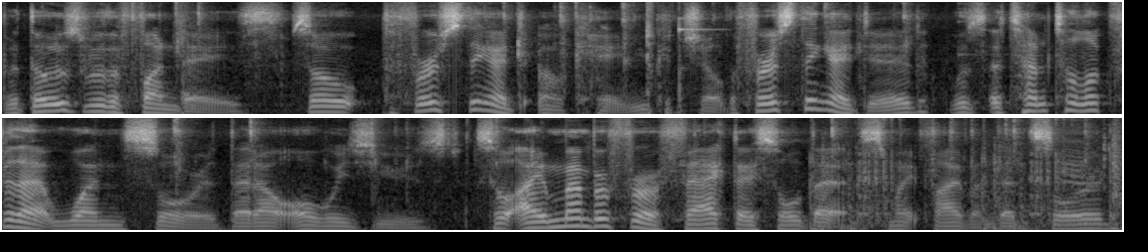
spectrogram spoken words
but those were the fun days. So, the first thing I okay, you could chill. The first thing I did was attempt to look for that one sword that I always used. So I remember for a fact I sold that Smite 5 Undead sword,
